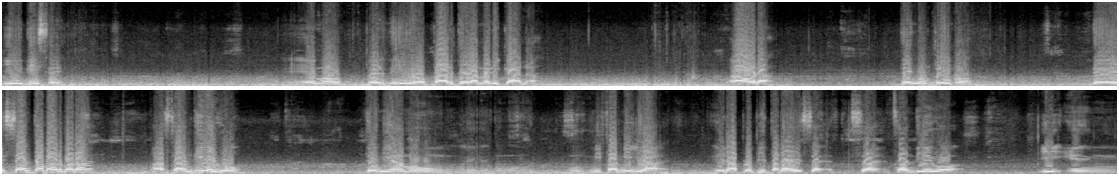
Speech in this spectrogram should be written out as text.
y dice, hemos perdido parte de la americana. Ahora, tengo un primo de Santa Bárbara a San Diego, teníamos mi familia era propietaria de San Diego y en,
